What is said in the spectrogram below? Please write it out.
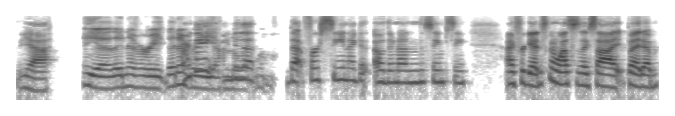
yeah, yeah, they never re- they don't are really they, handle that. Well. That first scene, I get. Oh, they're not in the same scene. I forget. It's been a while since I saw it, but um,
